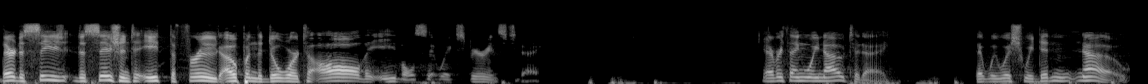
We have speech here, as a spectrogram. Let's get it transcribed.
Their decision to eat the fruit opened the door to all the evils that we experience today. Everything we know today that we wish we didn't know,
